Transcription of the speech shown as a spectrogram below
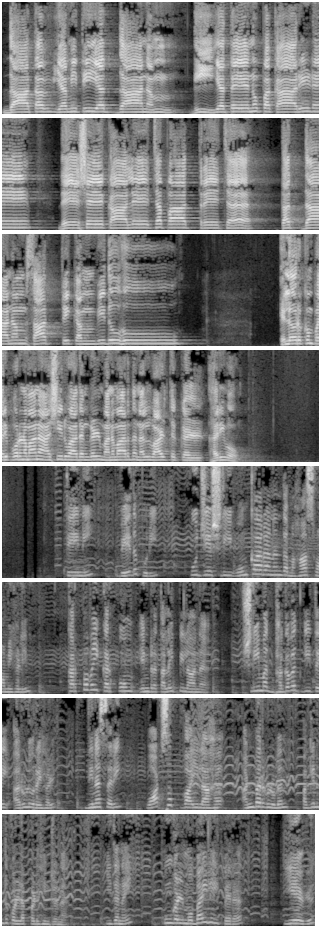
தாத்தவியமிதி யத்தானம் தீயத்தேனுபகாரிணே தேசே காலே ச பாத்திரே தத்தானம் சாத்விகம் விதுஹூ. எல்லோருக்கும் பரிபூர்ணமான ஆசீர்வாதங்கள் மனமார்ந்த நல்வாழ்த்துக்கள். ஹரிவோம் தேனி வேதபுரி பூஜ்ய ஸ்ரீ ஓம்காரானந்த மகா சுவாமிகளின் கற்பவை கற்போம் என்ற தலைப்பிலான ஸ்ரீமத் பகவத்கீதை அருளுரைகள் தினசரி வாட்ஸ்அப் வாயிலாக அன்பர்களுடன் பகிர்ந்து கொள்ளப்படுகின்றன. இதனை உங்கள் மொபைலில் பெற ஏழு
